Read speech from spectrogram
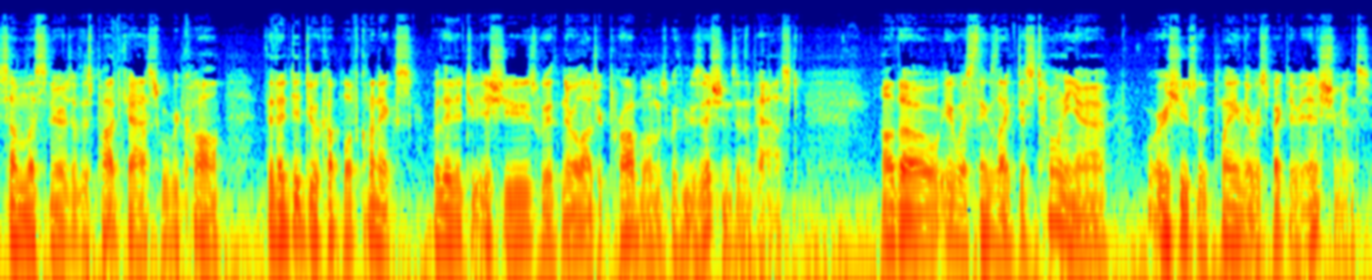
Some listeners of this podcast will recall that I did do a couple of clinics related to issues with neurologic problems with musicians in the past, although it was things like dystonia or issues with playing their respective instruments.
